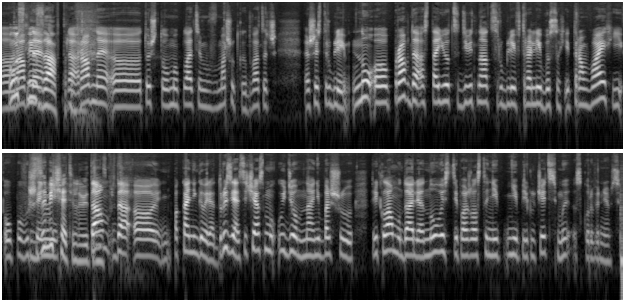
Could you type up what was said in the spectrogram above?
Послезавтра. Равная, да, равная э, той, что мы платим в маршрутках, 26 рублей. Но, э, правда, остается 19 рублей в троллейбусах и трамваях, и о повышении... Замечательно вид Там, да, э, пока не говорят. Друзья, сейчас мы уйдем на небольшую рекламу, далее новости. Пожалуйста, не, не переключайтесь, мы скоро вернемся.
